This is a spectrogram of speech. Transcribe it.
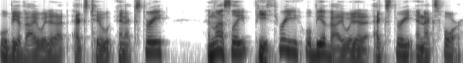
will be evaluated at x2 and x3, and lastly, p3 will be evaluated at x3 and x4.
